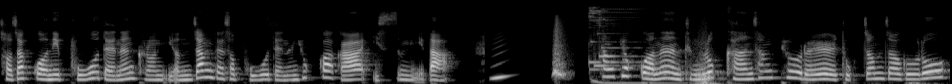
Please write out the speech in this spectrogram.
저작권이 보호되는 그런 연장돼서 보호되는 효과가 있습니다. 상표권은 등록한 상표를 독점적으로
